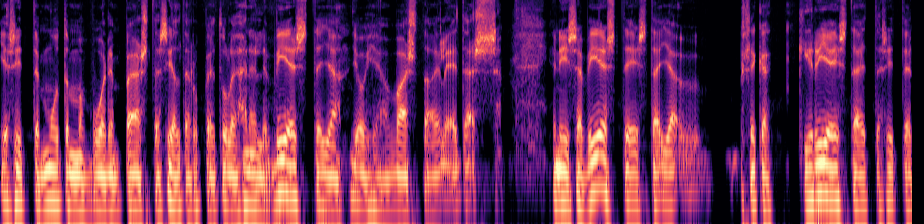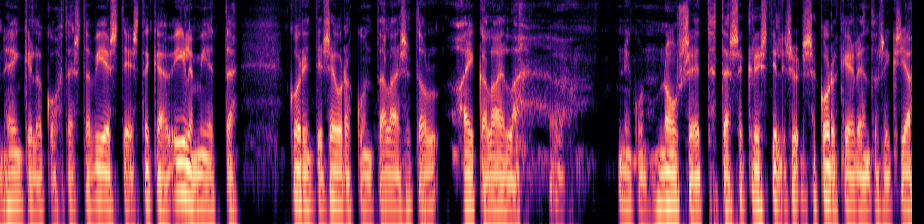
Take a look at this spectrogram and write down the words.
ja sitten muutaman vuoden päästä sieltä rupeaa tulee hänelle viestejä, joihin hän vastailee tässä. Ja niissä viesteistä ja sekä kirjeistä että sitten henkilökohtaisista viesteistä käy ilmi, että Korintin seurakuntalaiset on aika lailla niin kuin nousseet tässä kristillisyydessä korkealentoisiksi ja,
